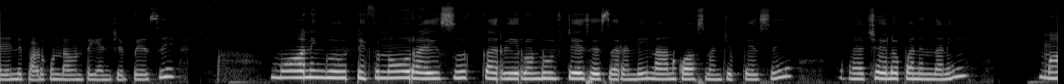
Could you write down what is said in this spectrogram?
అవన్నీ పడకుండా ఉంటాయి అని చెప్పేసి మార్నింగ్ టిఫిను రైస్ కర్రీ రెండు చేసేసారండి. నాన్న కోసం అని చెప్పేసి చేలో పని ఉందని. మా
